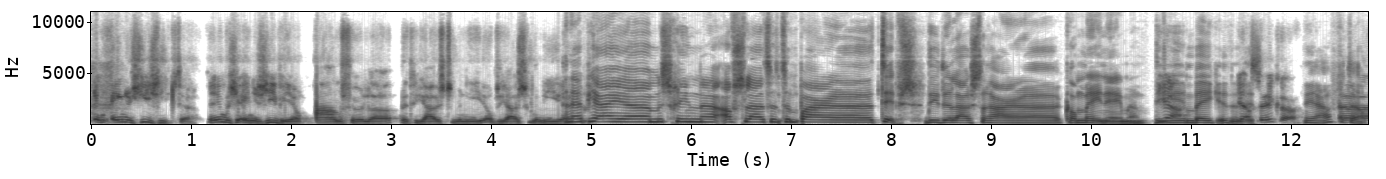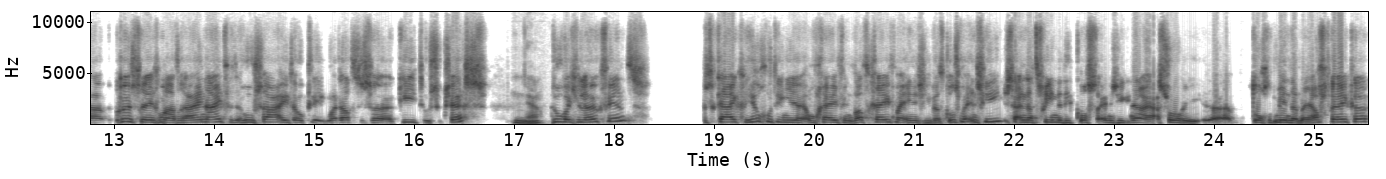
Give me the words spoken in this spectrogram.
Een energieziekte. Je moet je energie weer aanvullen met de juiste manier, op de juiste manier. En heb jij eh, misschien eh, afsluitend een paar eh, tips die de luisteraar kan meenemen? Die Ja. een beetje. ja, zeker. Ja, vertel. Rust, regelmaat, reinheid. Hoe saai het ook klinkt, maar dat is key to succes. ja. Doe wat je leuk vindt. Dus kijk heel goed in je omgeving. Wat geeft mij energie? Wat kost mij energie? Zijn dat vrienden die kosten energie? Nou ja, sorry, toch minder mee afspreken.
